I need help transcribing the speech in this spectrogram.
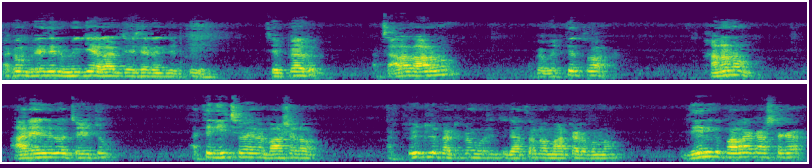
సగం పేజీలు మీకే అలాట్ చేశారని చెప్పి చెప్పారు. అది చాలా దారుణం. ఒక వ్యక్తిత్వ హననం ఆ రేంజ్లో చేయటం అతి నీచమైన భాషలో ఆ ట్వీట్లు పెట్టడం గురించి గతంలో మాట్లాడుకున్నాం. దీనికి పరాకాష్ఠగా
